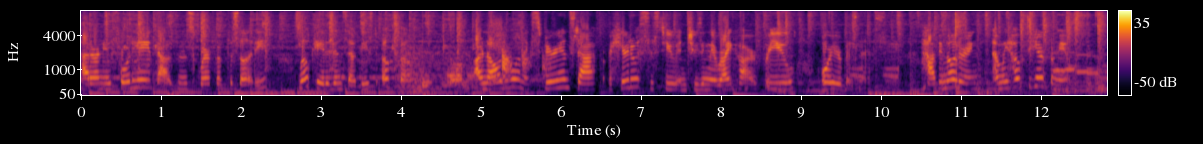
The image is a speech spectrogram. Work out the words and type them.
at our new 48,000 square foot facility located in Southeast Oakville. Our knowledgeable and experienced staff are here to assist you in choosing the right car for you or your business. Happy motoring, and we hope to hear from you.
